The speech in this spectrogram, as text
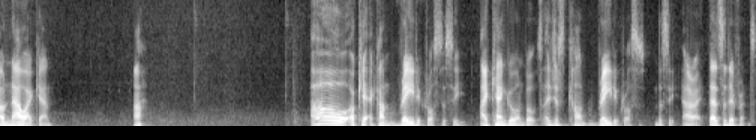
Oh, now I can. Huh? Oh, okay. I can't raid across the sea. I can go on boats. I just can't raid across the sea. All right. That's the difference.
